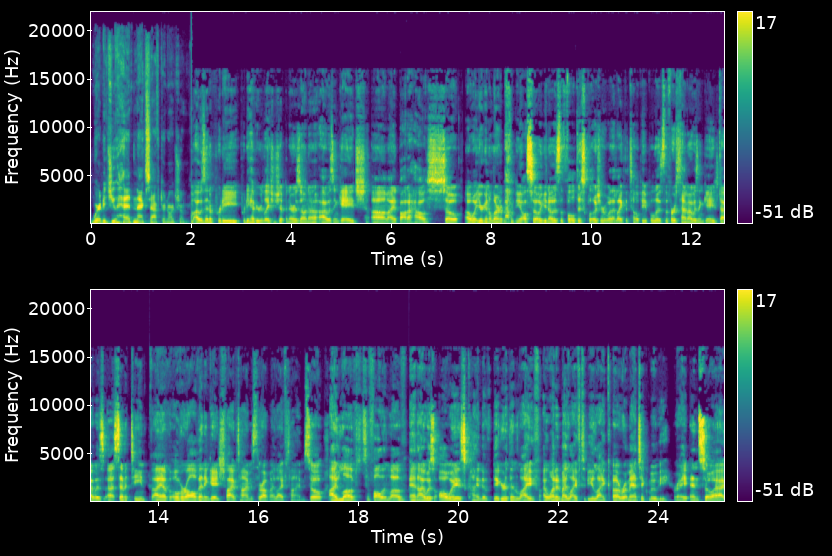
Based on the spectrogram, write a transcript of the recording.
Where did you head next after Nordstrom? I was in a pretty pretty heavy relationship in Arizona. I was engaged. Um, I had bought a house. So uh, what you're going to learn about me also, you know, is the full disclosure. What I like to tell people is the first time I was engaged, I was uh, 17. I have overall been engaged five times throughout my lifetime. So I loved to fall in love, and I was always kind of bigger than life. I wanted my life to be like a romantic movie, right? And so I, I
